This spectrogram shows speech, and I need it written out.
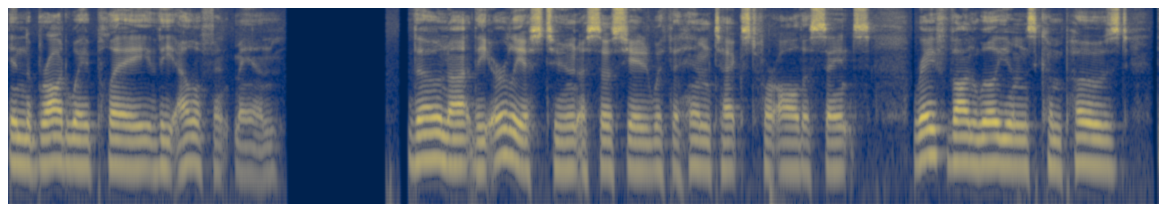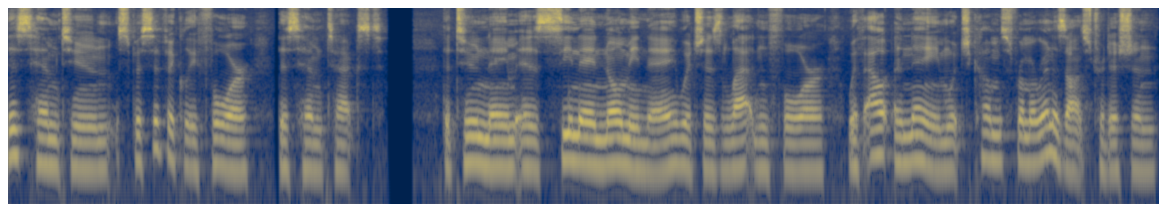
in the Broadway play The Elephant Man. Though not the earliest tune associated with the hymn text for all the saints, Ralph Vaughan Williams composed this hymn tune specifically for this hymn text. The tune name is Sine Nomine, which is Latin for without a name, which comes from a Renaissance tradition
